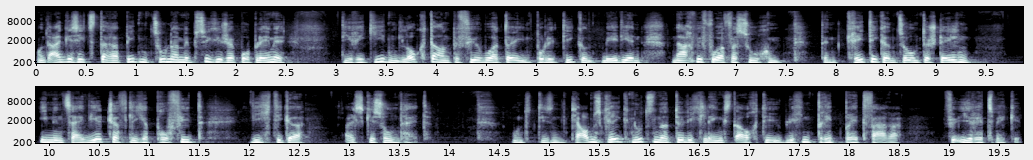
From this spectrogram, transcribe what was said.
und angesichts der rapiden Zunahme psychischer Probleme die rigiden Lockdown-Befürworter in Politik und Medien nach wie vor versuchen, den Kritikern zu unterstellen, ihnen sei wirtschaftlicher Profit wichtiger als Gesundheit. Und diesen Glaubenskrieg nutzen natürlich längst auch die üblichen Trittbrettfahrer für ihre Zwecke.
